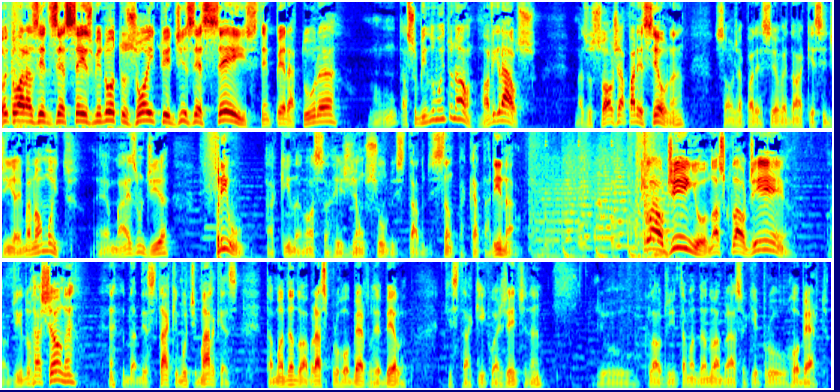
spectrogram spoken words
8 horas e 16 minutos, 8 e 16. Temperatura não está subindo muito, não. 9 graus. Mas o sol já apareceu, né? O sol já apareceu, vai dar uma aquecidinha aí, mas não muito. É mais um dia frio aqui na nossa região sul do estado de Santa Catarina. Claudinho, nosso Claudinho. Claudinho do Rachão, né? da Destaque Multimarcas. Tá mandando um abraço pro Roberto Rebelo, que está aqui com a gente, né? E o Claudinho está mandando um abraço aqui para o Roberto,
